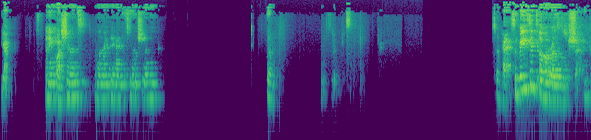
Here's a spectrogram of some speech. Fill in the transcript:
yeah. Any questions on anything I just mentioned? Yeah. Okay, so basics of a resolution.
